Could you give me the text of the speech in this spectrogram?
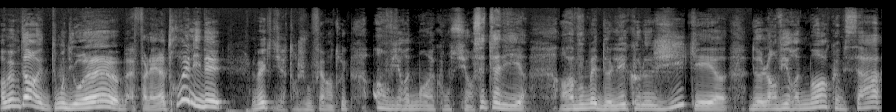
En même temps, tout le monde dit ouais, bah, fallait la trouver l'idée. Le mec il dit attends, je vais vous faire un truc environnement inconscient, c'est-à-dire on va vous mettre de l'écologique et euh, de l'environnement comme ça,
